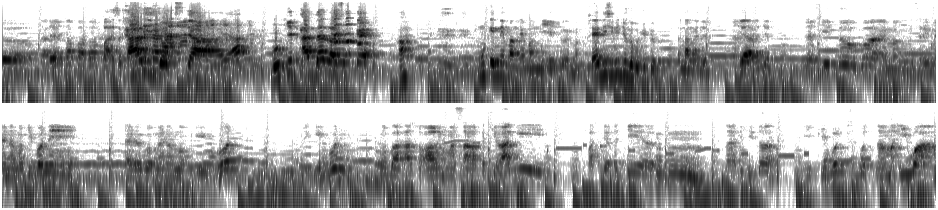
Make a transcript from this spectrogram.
Tuh, dari bapak-bapak sekali jokesnya ya. Mungkin ada langsung kayak, hah? Mungkin emang emang begitu emang. Saya di sini juga begitu. Tenang aja. Ya lanjut. dari situ gua emang sering main sama Kibon nih. Akhirnya gua main sama Kibon. Si Kibon ngebahas soal yang masalah kecil lagi pas dia kecil. Hmm. Nah di situ Ki- Kibon sebut nama Iwang.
